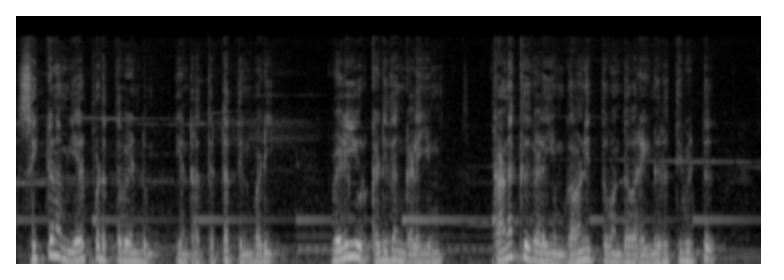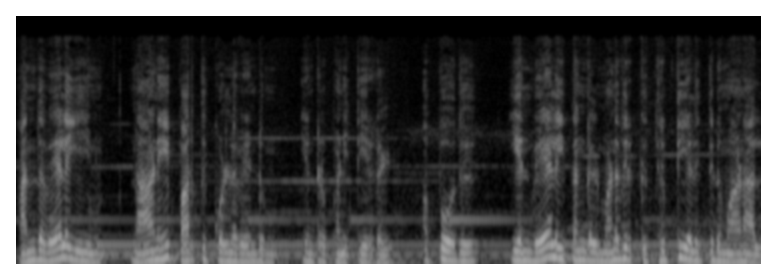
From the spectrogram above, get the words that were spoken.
சிக்கனம் ஏற்படுத்த வேண்டும் என்ற திட்டத்தின்படி வெளியூர் கடிதங்களையும் கணக்குகளையும் கவனித்து வந்தவரை நிறுத்திவிட்டு அந்த வேலையையும் நானே பார்த்து கொள்ள வேண்டும் என்று பணித்தீர்கள். அப்போது என் வேலை தங்கள் மனதிற்கு திருப்தி அளித்திடுமானால்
